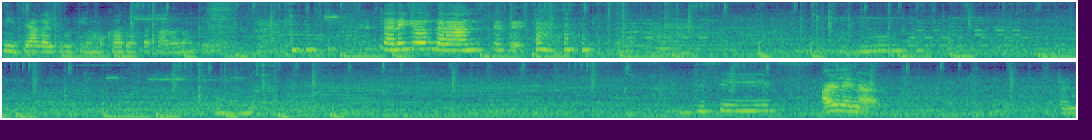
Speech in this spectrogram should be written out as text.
ನಿಜ ಗಾಯಿಸ್ಬಿಟ್ಟು ಈ ಮುಖ ತೋರ್ಸಕ್ಕಾಗಲ್ಲ ಅಂತ ನನಗೆ ಒಂಥರ ಅನಿಸ್ತೈತೆ ದಿಸ್ ಈಸ್ ಐಲೈನರ್ ಟನ್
